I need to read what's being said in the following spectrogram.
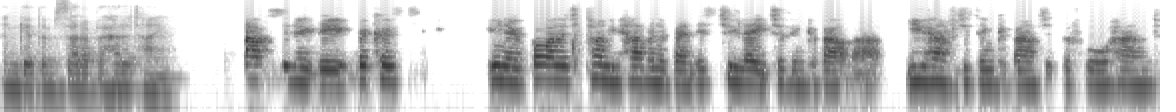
and get them set up ahead of time. Absolutely, because you know, by the time you have an event, it's too late to think about that. You have to think about it beforehand.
